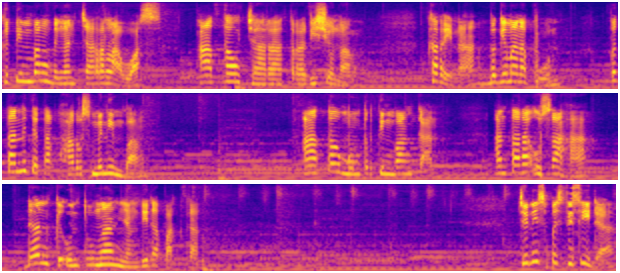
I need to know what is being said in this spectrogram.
ketimbang dengan cara lawas atau cara tradisional. Karena bagaimanapun, petani tetap harus menimbang atau mempertimbangkan antara usaha dan keuntungan yang didapatkan. Jenis pestisida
